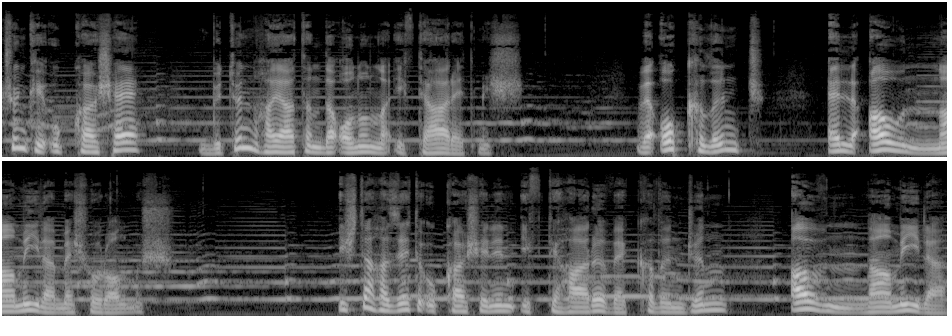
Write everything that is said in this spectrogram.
Çünkü Ukkaşe bütün hayatında onunla iftihar etmiş ve o kılınç El-Avn namıyla meşhur olmuş.'' İşte Hz. Ukkaşe'nin iftiharı ve kılıncın avn namıyla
